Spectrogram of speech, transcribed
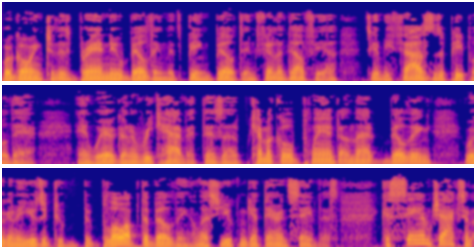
We're going to this brand new building that's being built in Philadelphia. It's going to be thousands of people there, and we're going to wreak havoc. There's a chemical plant on that building. We're going to use it to b- blow up the building unless you can get there and save this. Because Sam Jackson,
